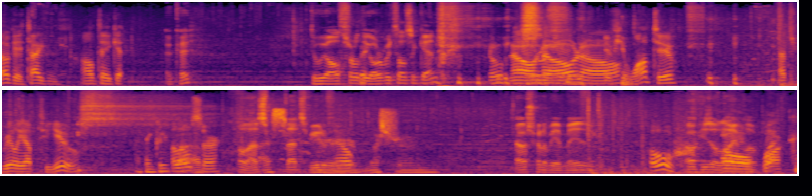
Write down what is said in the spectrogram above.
Okay, Titan. I'll take it. okay. Do we all throw the orbitals again? No, no, no. If you want to. That's really up to you. I think we've Hello, sir. oh, that's that's beautiful. Nope. Mushroom. That was gonna be amazing. Oh, Oh, he's alive Oh, though. fuck.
